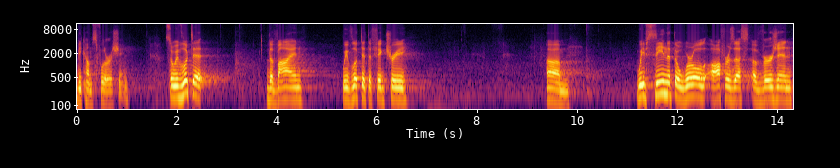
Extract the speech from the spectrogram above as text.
becomes flourishing. So we've looked at the vine, we've looked at the fig tree. Um, we've seen that the world offers us a version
